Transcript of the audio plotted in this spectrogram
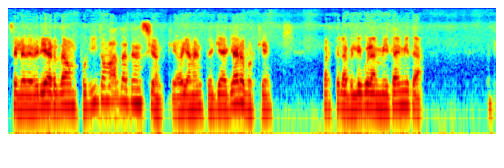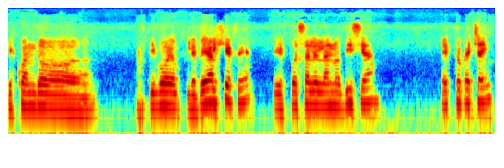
se le debería haber dado un poquito más de atención. Que obviamente queda claro porque parte de la película es mitad y mitad. Que es cuando el tipo le pega al jefe y después salen las noticias. Esto, ¿cachai?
